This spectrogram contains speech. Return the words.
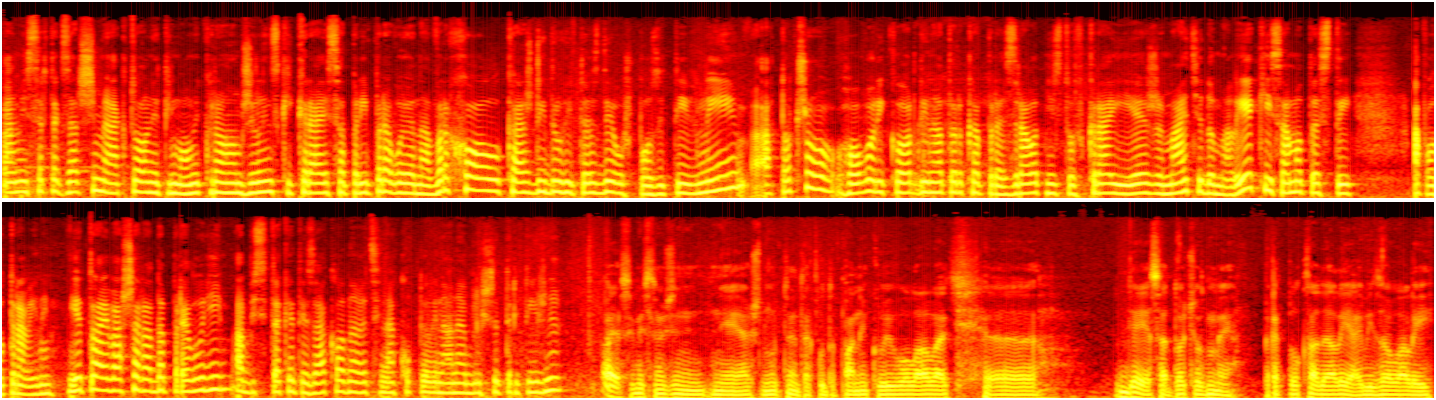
Pán minister, tak začneme aktuálne tým Omikronom. Žilinský kraj sa pripravuje na vrchol, každý druhý test je už pozitívny a to, čo hovorí koordinátorka pre zdravotníctvo v kraji je, že majte doma lieky, samotesty a potraviny. Je to aj vaša rada pre ľudí, aby si také tie základné veci nakúpili na najbližšie tri týždne? A ja si myslím, že nie je až nutné takúto paniku vyvolávať. E, deje sa to, čo sme predpokladali a vyzovali. E,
